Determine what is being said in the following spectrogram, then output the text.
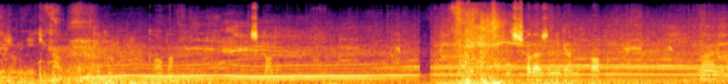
dużo mniej ciekawy tego koopa. Szkoda. Znaczy szkoda, że nie gramy w koopa. No ale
